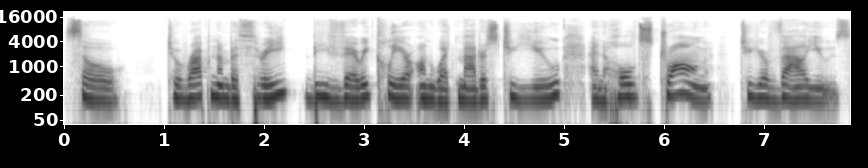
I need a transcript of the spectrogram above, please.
So, to wrap number three, be very clear on what matters to you and hold strong to your values.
